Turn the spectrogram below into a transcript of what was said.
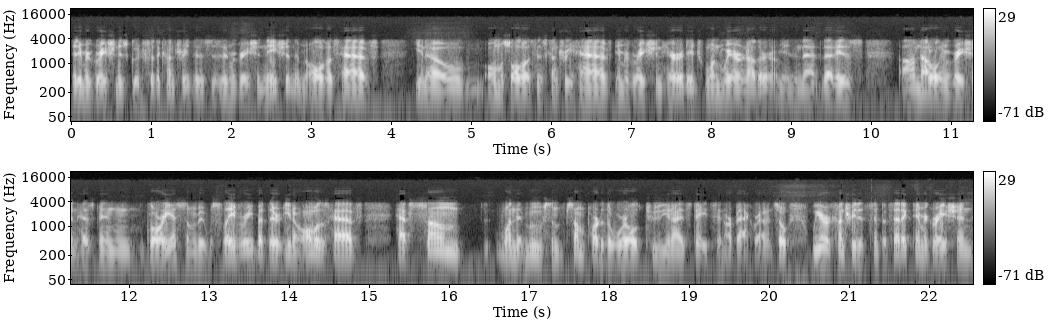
that immigration is good for the country. That this is an immigration nation, and all of us have, you know, almost all of us in this country have immigration heritage, one way or another. I mean, and that that is um, not all immigration has been glorious. Some of it was slavery, but there, you know, almost have have some one that moves some some part of the world to the United States in our background. And so we are a country that's sympathetic to immigration.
